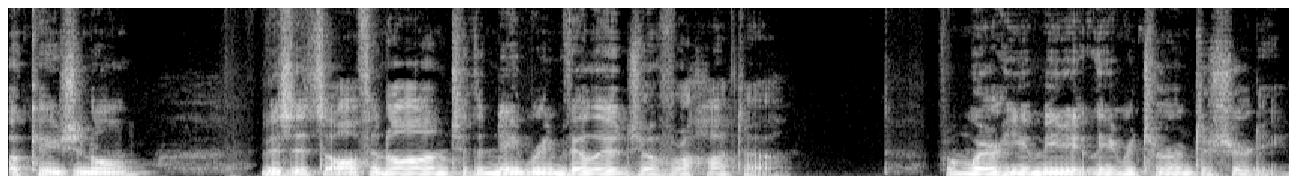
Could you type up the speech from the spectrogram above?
occasional visits off and on to the neighboring village of Rahata, from where he immediately returned to Shirdi.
